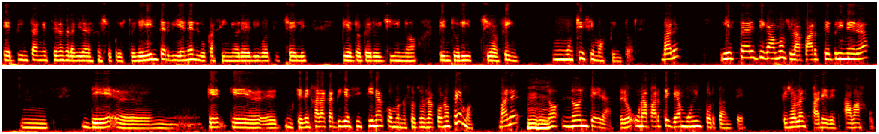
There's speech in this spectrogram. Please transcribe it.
que pintan escenas de la vida de Jesucristo. Y ahí intervienen Luca Signorelli, Botticelli, Pietro Perugino, Pinturicchio, en fin, muchísimos pintores, ¿vale? Y esta es, digamos, la parte primera mm, de eh, que, que, eh, que deja la Capilla Sistina como nosotros la conocemos, ¿vale? No, no entera, pero una parte ya muy importante, que son las paredes abajo,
